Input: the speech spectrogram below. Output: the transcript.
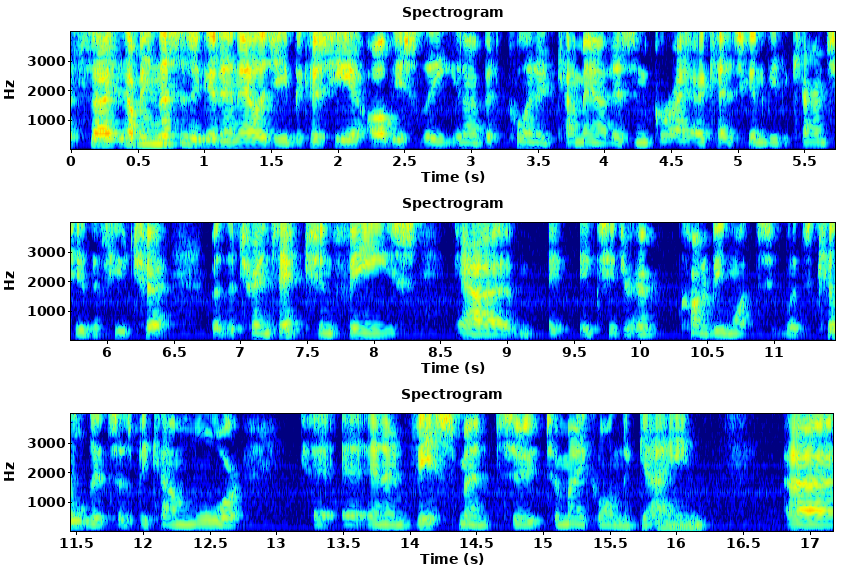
So, I mean, this is a good analogy because, yeah, obviously, you know, Bitcoin had come out as in great, okay, it's going to be the currency of the future, but the transaction fees, uh, etc., have kind of been what's, what's killed it. So it's become more a, a- an investment to, to make on the gain. Uh,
